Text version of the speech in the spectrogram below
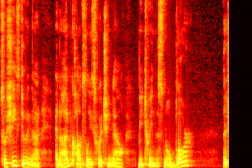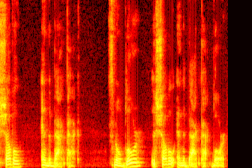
So she's doing that, and I'm constantly switching now between the snow blower, the shovel, and the backpack. Snow blower, the shovel, and the backpack blower.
